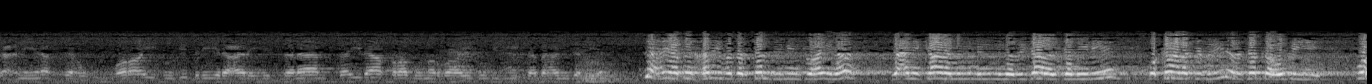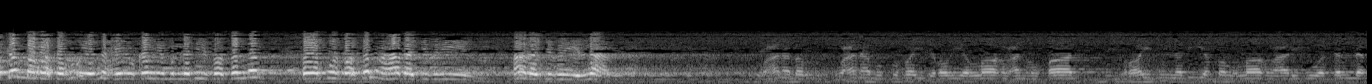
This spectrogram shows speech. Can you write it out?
يعني نفسه ورأيت جبريل عليه السلام فإذا أقرب من رأيت به شبها جهيا يحيى بن خليفة الكلب من جهينة يعني كان من, من, من الرجال الجميلين وكان جبريل ارتده به وكم مرة الرؤيا يحيى يكلم النبي صلى الله عليه وسلم فيقول صلى الله عليه وسلم هذا جبريل هذا جبريل نعم. وعن أبو وعن أبو الطفيل رضي الله عنه قال رأيت النبي صلى الله عليه وسلم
